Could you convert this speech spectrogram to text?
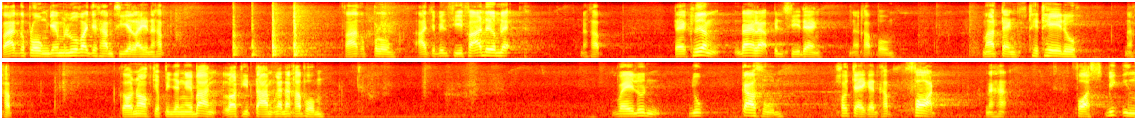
ฝากระโปรงยังไม่รู้ว่าจะทำสีอะไรนะครับ ฝากระโปรง อาจจะเป็นสีฟ้าเดิมแหละนะครับ แต่เครื่องได้แล้วเป็นสีแดงนะครับผม มาแต่งเท่ๆดูนะครับก็นอกจะเป็นยังไงบ้างรอติดตามกันนะครับผม วัยรุ่นยุค 90 เข้าใจกันครับ Ford นะฮะ Ford Big in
